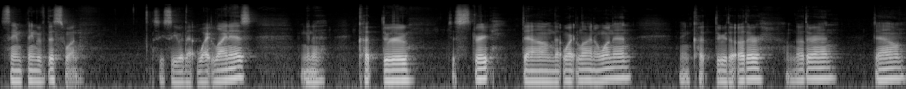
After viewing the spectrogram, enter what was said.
Same thing with this one. So you see where that white line is? I'm gonna cut through just straight down that white line on one end and cut through the other on the other end, down.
